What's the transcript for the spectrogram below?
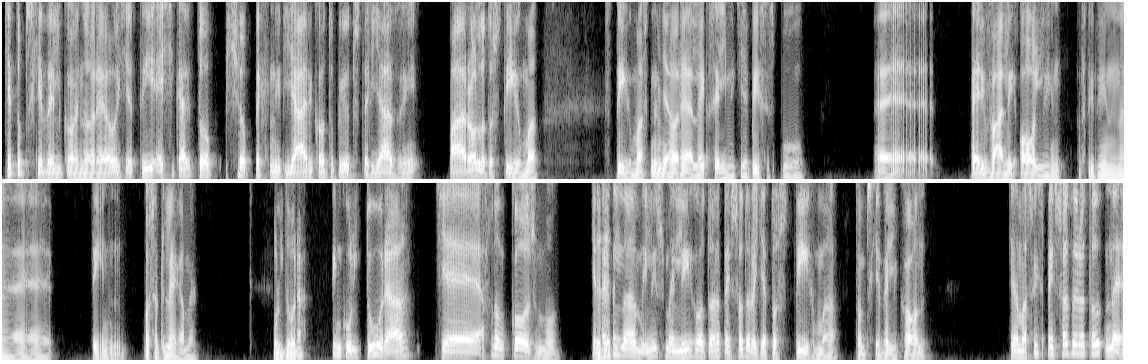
και το ψυχεδελικό είναι ωραίο γιατί έχει κάτι το πιο παιχνιδιάρικο το οποίο τους ταιριάζει παρόλο το στίγμα. Στίγμα, αυτή είναι μια ωραία λέξη ελληνική επίσης που ε, περιβάλλει όλη αυτή την, ε, την πώς θα τη λέγαμε, κουλτούρα την κουλτούρα και αυτόν τον κόσμο. Και θα Μμμ. ήθελα να μιλήσουμε λίγο τώρα περισσότερο για το στίγμα των ψυχεδελικών και να μας πεις περισσότερο το, ναι,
